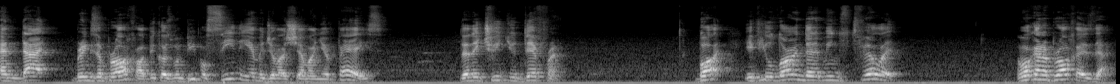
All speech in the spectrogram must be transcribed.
And that brings a bracha because when people see the image of Hashem on your face, then they treat you different. But if you learn that it means tefillin, what kind of bracha is that?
